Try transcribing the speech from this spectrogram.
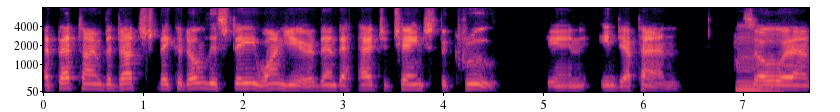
at that time, the Dutch they could only stay one year. Then they had to change the crew in in Japan. Mm. So uh,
